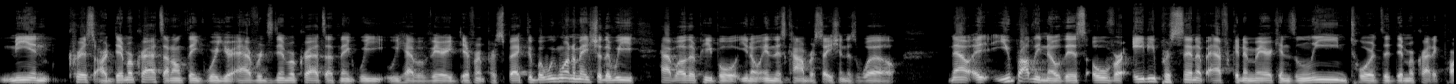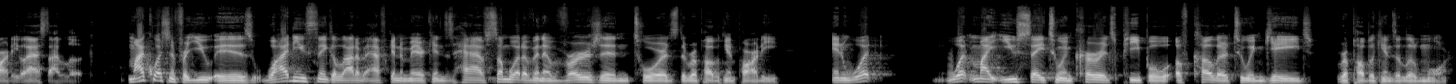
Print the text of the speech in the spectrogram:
me and Chris are Democrats. I don't think we're your average Democrats. I think we we have a very different perspective, but we want to make sure that we have other people, you know, in this conversation as well. Now, you probably know this over 80% of African Americans lean towards the Democratic Party, last I look. My question for you is why do you think a lot of African Americans have somewhat of an aversion towards the Republican Party? And what what might you say to encourage people of color to engage Republicans a little more?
